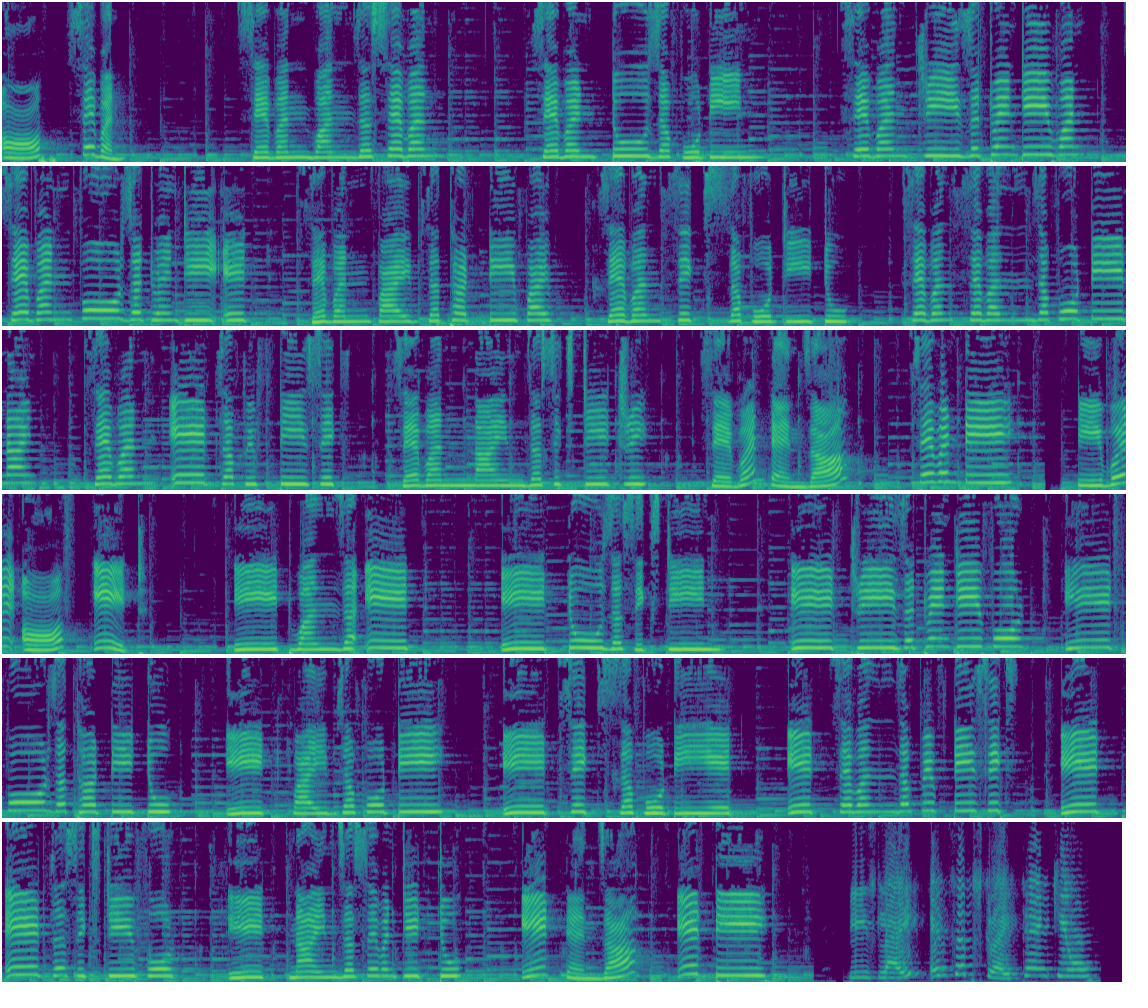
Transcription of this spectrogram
of 7. 7 ones are 7. 7 twos are 14. 7 threes are 21. 7 fours are 28. 7 fives are 35. 7 six are 42. 7 sevens are 49. 7 eights are 56. 7 nines are 63. 7 tens are 70. Table of 8. 8 ones are 8. 8 twos are 16. 8 threes are 24. 8 fours are 32. 8 fives are 40. 8 six are 48. 8 sevens are 56. 8 eights are 64. 8 nines are 72. 8 tens are 80. Please like and subscribe. Thank you.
